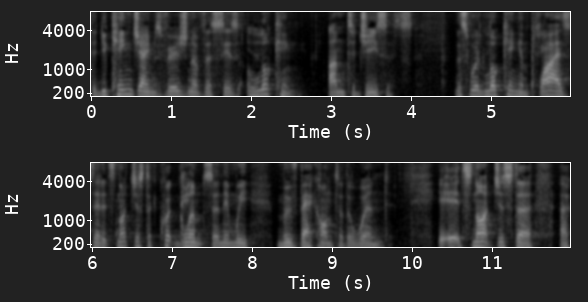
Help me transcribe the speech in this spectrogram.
The New King James Version of this says, looking unto Jesus. This word looking implies that it's not just a quick glimpse and then we move back onto the wind. It's not just a, a,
